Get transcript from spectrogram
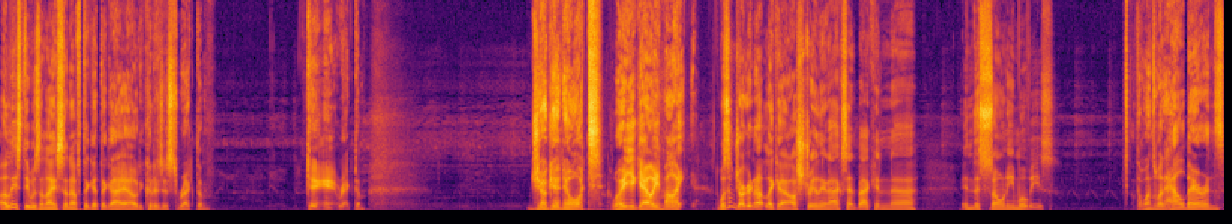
At least he was nice enough to get the guy out. He could have just wrecked him. Can't wrecked him. Juggernaut, where you going, mate? Wasn't Juggernaut like an Australian accent back in uh, in the Sony movies? The ones with Hal Barons.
